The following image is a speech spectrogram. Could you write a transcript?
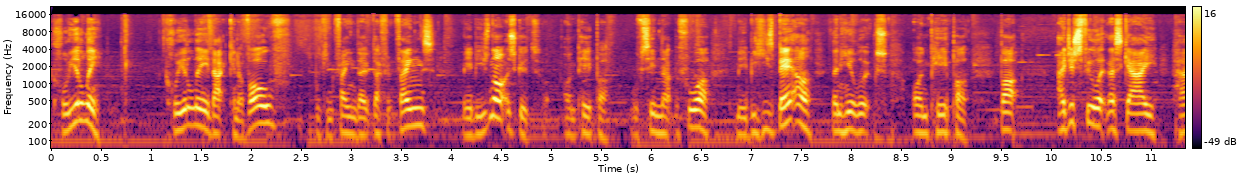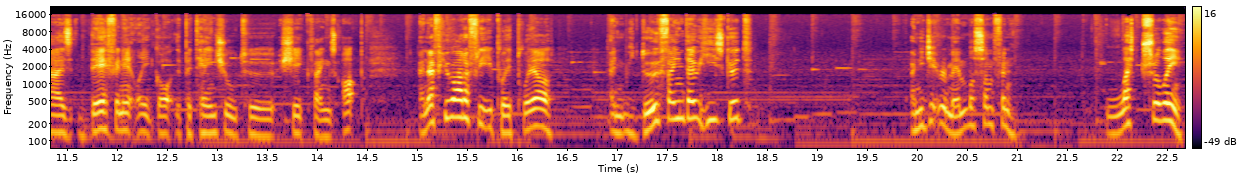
Clearly, clearly that can evolve. We can find out different things. Maybe he's not as good on paper. We've seen that before. Maybe he's better than he looks on paper. But I just feel like this guy has definitely got the potential to shake things up. And if you are a free-to-play player and we do find out he's good, I need you to remember something. Literally,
